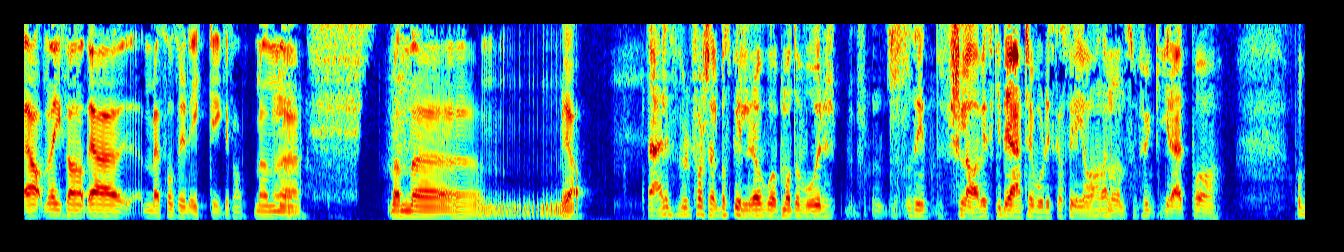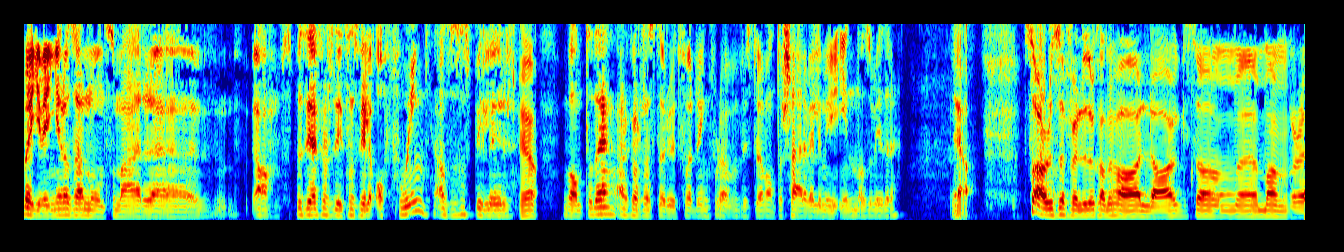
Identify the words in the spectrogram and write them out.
ja men ikke sant. Jeg, mest sannsynlig ikke, ikke sant. Men, Mm. eh, men uh, ja. Det er litt forskjell på spillere og hvor, på en måte, hvor si, slaviske de er til hvor de skal spille. Og det er noen som funker greit på, på begge vinger, og så er det noen som er eh, ja, Spesielt kanskje de som spiller off-wing, altså som spiller Ja. vant til det, er det kanskje en større utfordring for hvis du er vant til å skjære veldig mye inn osv. Ja. Så har du selvfølgelig, du kan jo ha lag som eh, mangler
